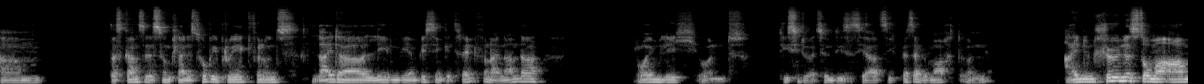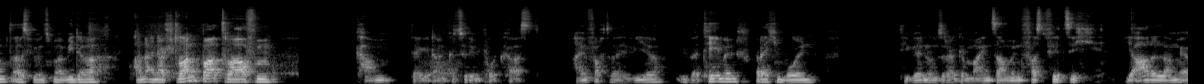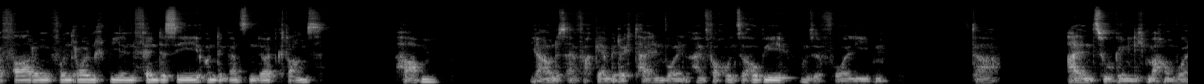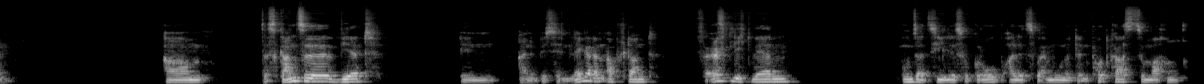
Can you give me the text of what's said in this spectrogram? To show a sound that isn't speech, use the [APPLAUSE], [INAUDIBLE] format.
Ähm, das Ganze ist so ein kleines Hobbyprojekt von uns. Leider leben wir ein bisschen getrennt voneinander, räumlich, und die Situation dieses Jahr hat sich besser gemacht. Und einen schönen Sommerabend, als wir uns mal wieder an einer Strandbar trafen, kam der Gedanke zu dem Podcast. Einfach, weil wir über Themen sprechen wollen, die wir in unserer gemeinsamen fast 40 Jahre langen Erfahrung von Rollenspielen, Fantasy und den ganzen Nerdkrams haben. Ja, und es einfach gern mit euch teilen wollen. Einfach unser Hobby, unsere Vorlieben da allen zugänglich machen wollen. Ähm, das Ganze wird in einem bisschen längeren Abstand veröffentlicht werden. Unser Ziel ist so grob alle zwei Monate einen Podcast zu machen.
